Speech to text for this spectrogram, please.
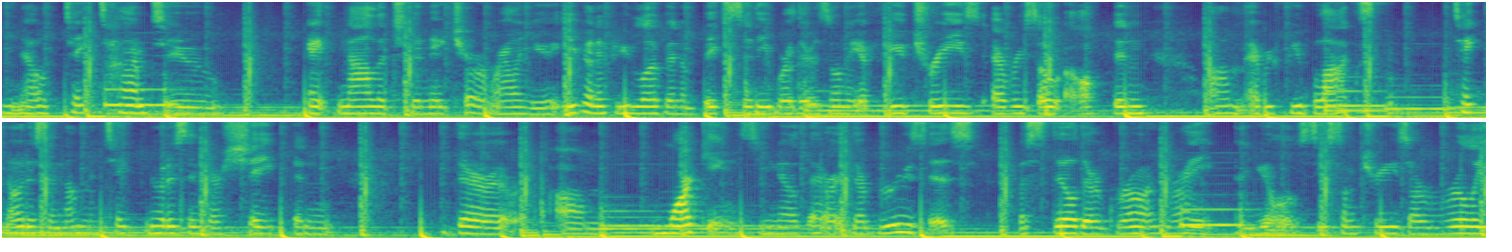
You know, take time to acknowledge the nature around you. Even if you live in a big city where there's only a few trees every so often, um, every few blocks, take notice in them and take notice in their shape and their um, markings, you know, their their bruises, but still they're growing right. And you'll see some trees are really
